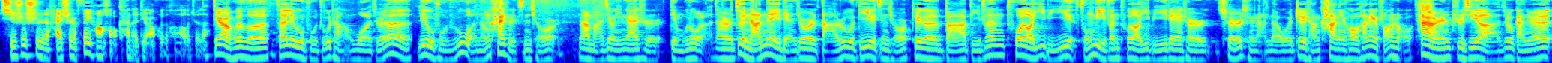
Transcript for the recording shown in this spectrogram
其实是还是非常好看的第二回合，我觉得第二回合在利物浦主场，我觉得利物浦如果能开始进球，那马竞应该是顶不住了。但是最难的一点就是打入第一个进球，这个。把比分拖到一比一，总比分拖到一比一这件事儿确实挺难的。我这场看了以后，他那个防守太让人窒息了，就感觉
